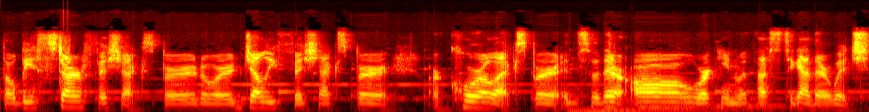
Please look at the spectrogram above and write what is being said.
there'll be a starfish expert or a jellyfish expert or coral expert. And so they're all working with us together, which,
